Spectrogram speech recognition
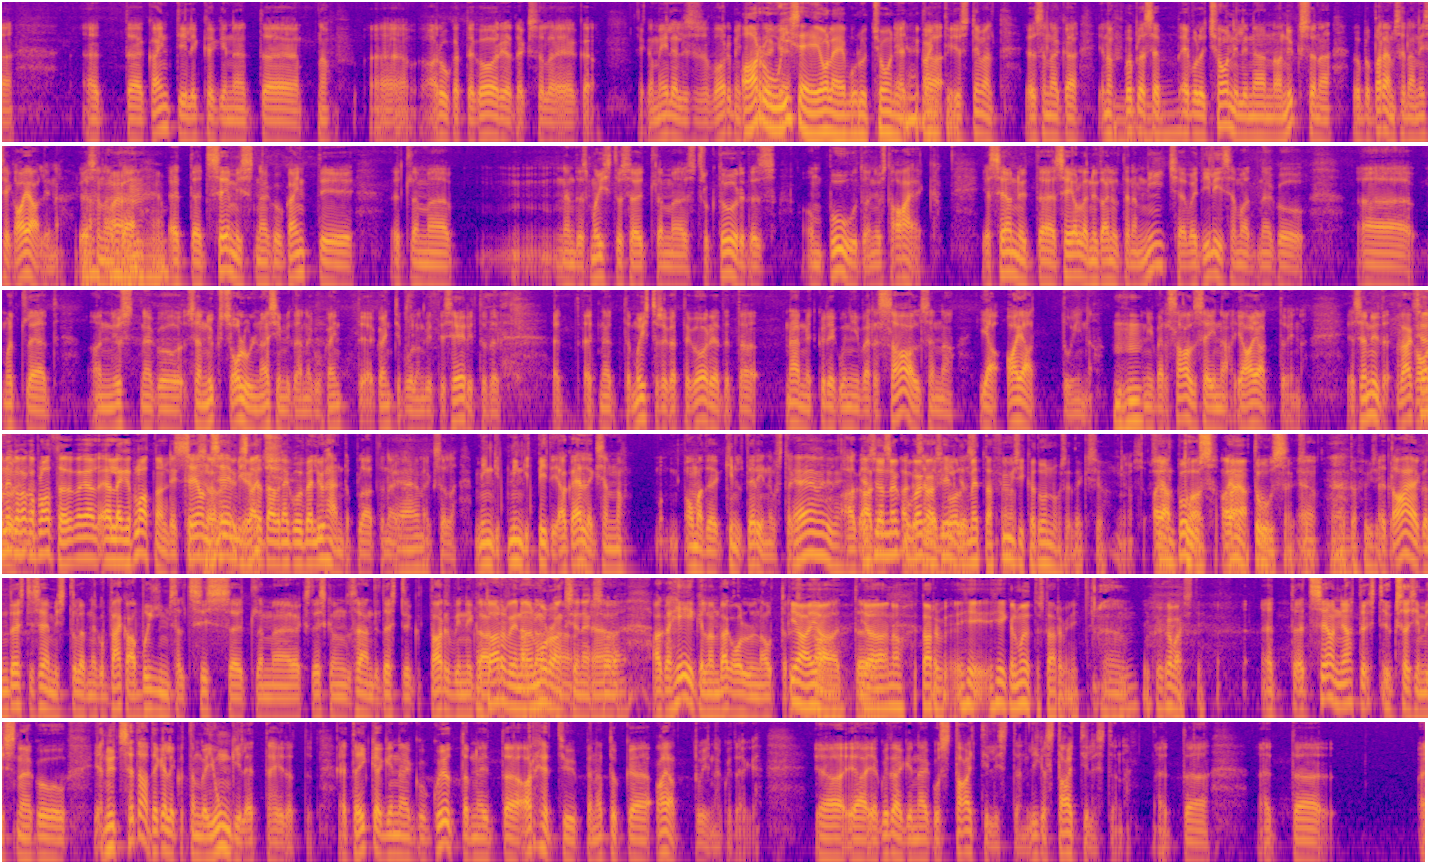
et Kantil ikkagi need noh, arukategooriad, eks ole, ja ka ega meelelisuse vormid aru midagi, ise ei ole evolutsiooniline kanti. just nimelt, ühesõnaga, ja noh, võib-olla see evolutsiooniline on, on üks sõna, võib-olla parem sõna on isegi ajaline. ühesõnaga, et, et see, mis nagu kanti ütleme, nendes mõistuse, ütleme, struktuurides on puudu, on just aeg. ja see on nüüd, see ei ole nüüd ainult enam Nietzsche, vaid hilisemad nagu äh, mõtlejad on just nagu, see on üks oluline asi, mida nagu Kant, Kanti puhul on kritiseeritud, et et, et need mõistuse kategooriad, et ta näeb neid kuidagi universaalsena ja ajatuina mm. -hmm. universaalseina ja ajatuina. ja see on nüüd väga see on nagu väga Plato, jällegi platonlik. see on see, mis teda nagu veel ühendab Platoniga, eks ole, mingit, mingit pidi, aga jällegi see on noh, omade kindlalt erinevustega. aga ja see on aga, nagu aga väga selged metafüüsika tunnused, eks ju. ajatus, ajatus, et aeg on tõesti see, mis tuleb nagu väga võimsalt sisse, ütleme, üheksateistkümnendal sajandil tõesti Darwiniga no Darwin on murrang siin, eks ole. aga Hegel on väga oluline autor. ja, ja, ja noh, Darw-, Hegel mõjutas Darwinit ikka kõvasti et, et see on jah, tõesti üks asi, mis nagu ja nüüd seda tegelikult on ka Jungile ette heidetud, et ta ikkagi nagu kujutab neid arhetüüpe natuke ajatuina kuidagi ja, ja, ja kuidagi nagu staatilistena, liiga staatilistena, et et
